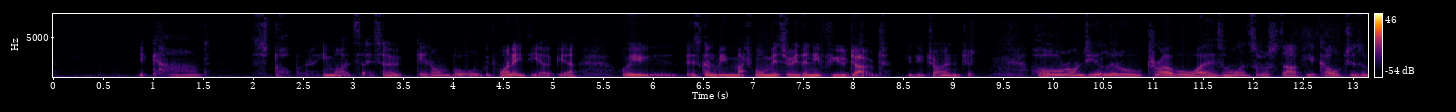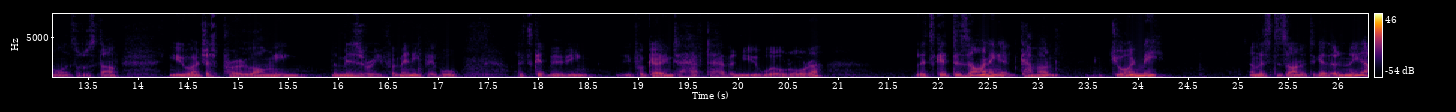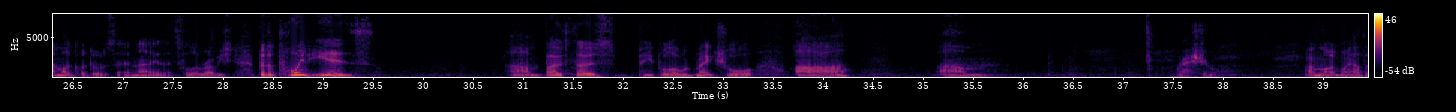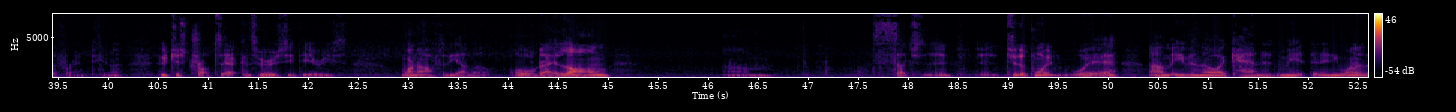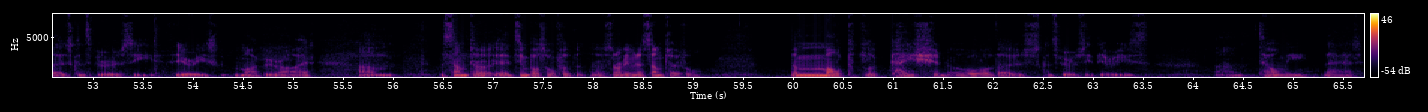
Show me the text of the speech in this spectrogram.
You can't stop it, he might say. So get on board with One Ethiopia, or you, there's going to be much more misery than if you don't. If you try and just hold on to your little tribal ways and all that sort of stuff, your cultures and all that sort of stuff, you are just prolonging the misery for many people. Let's get moving. If we're going to have to have a new world order, let's get designing it. Come on, join me. And let's design it together. And yeah, my goddaughter said, no, that's full of rubbish. But the point is, um, both those people I would make sure are um, rational unlike my other friend, you know, who just trots out conspiracy theories one after the other all day long. Um, such uh, to the point where, um, even though I can admit that any one of those conspiracy theories might be right, um, the sum to- it's impossible for the, it's not even a sum total. The multiplication of all of those conspiracy theories um, tell me that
